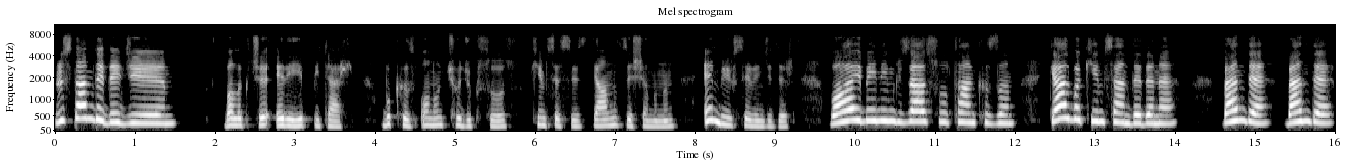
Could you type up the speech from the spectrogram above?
Rüstem dedeciğim. Balıkçı eriyip biter. Bu kız onun çocuksuz, kimsesiz, yalnız yaşamının en büyük sevincidir. Vay benim güzel sultan kızım. Gel bakayım sen dedene. Ben de, ben de,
